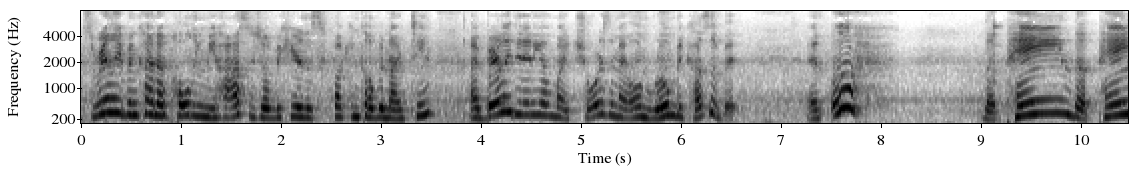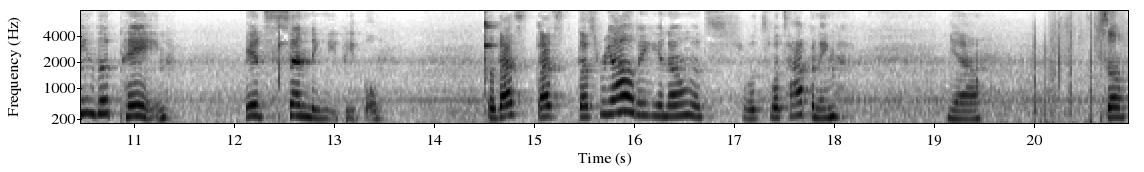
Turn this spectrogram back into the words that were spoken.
It's really been kind of holding me hostage over here, this fucking COVID 19. I barely did any of my chores in my own room because of it. And ugh, the pain, the pain, the pain. It's sending me, people. But that's that's that's reality, you know. That's what's what's happening. Yeah. So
